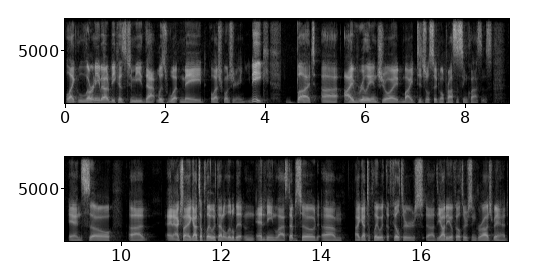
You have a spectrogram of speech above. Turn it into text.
like learning about it because to me that was what made electrical engineering unique. But uh, I really enjoyed my digital signal processing classes, and so uh, and actually I got to play with that a little bit in editing last episode. Um, I got to play with the filters, uh, the audio filters in GarageBand,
